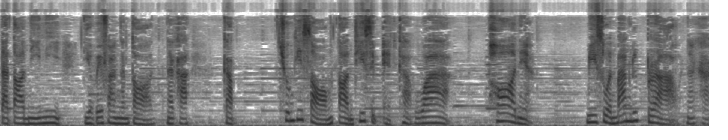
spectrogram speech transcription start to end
แต่ตอนนี้นี่เดี๋ยวไปฟังกันต่อนะคะ กับช่วงที่สองตอนที่ 11 ค่ะว่า พ่อเนี่ย มีส่วนบ้างหรือเปล่านะคะ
